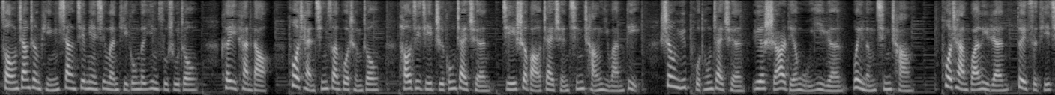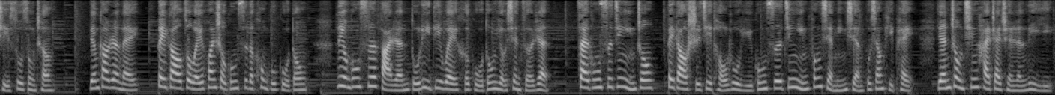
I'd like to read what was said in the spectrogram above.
从张正平向界面新闻提供的应诉书中可以看到，破产清算过程中，淘吉吉职工债权及社保债权清偿已完毕，剩余普通债权约十二点五亿元未能清偿。破产管理人对此提起诉讼称，原告认为，被告作为欢寿公司的控股股东，利用公司法人独立地位和股东有限责任，在公司经营中，被告实际投入与公司经营风险明显不相匹配，严重侵害债权人利益。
